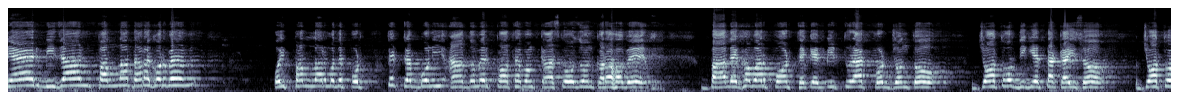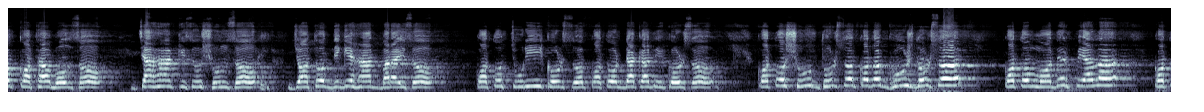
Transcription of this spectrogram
ন্যায়ের বিজান পাল্লা দ্বারা করবেন। ওই পাল্লার মধ্যে প্রত্যেকটা বনি আদমের কথা এবং কাজকে ওজন করা হবে। বালেক হওয়ার পর থেকে মৃত্যুর আগ পর্যন্ত যত দিকে তাকাইছো, যত কথা বলছো, যাহা কিছু শুনছো, যত দিকে হাত বাড়াইছো কত চুরি করছ কত ডাকাতি করছ কত সুদ ধরছো কত ঘুষ ধরছো কত মদের পেয়ালা কত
